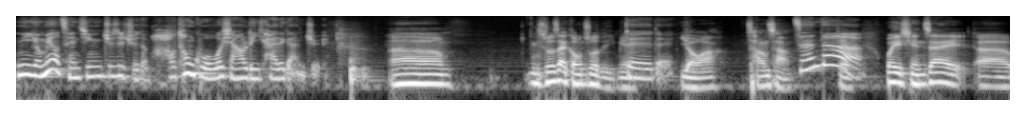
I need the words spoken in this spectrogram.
你有没有曾经就是觉得好痛苦、哦，我想要离开的感觉？呃，你说在工作里面，对对对，有啊，常常。真的，，我以前在呃，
